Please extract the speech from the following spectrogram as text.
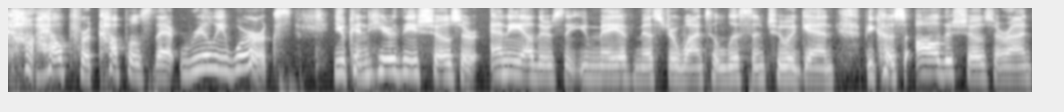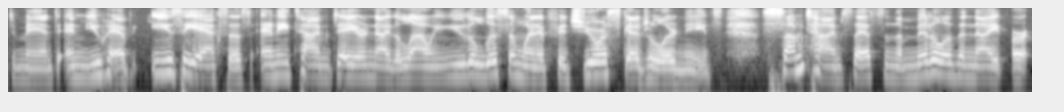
help for couples that really works. You can hear these shows or any others that you may have missed or want to listen to again because all the shows are on demand and you have easy access anytime, day or night, allowing you to listen when it fits your schedule or needs. Sometimes that's in the middle of the night or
